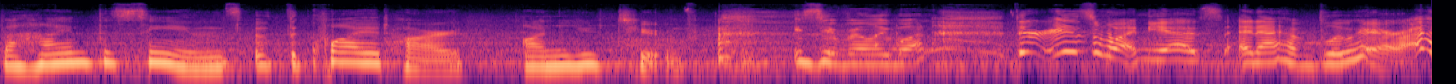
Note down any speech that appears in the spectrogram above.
behind the scenes of The Quiet Heart on YouTube. Is there really one? there is one, yes, and I have blue hair.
